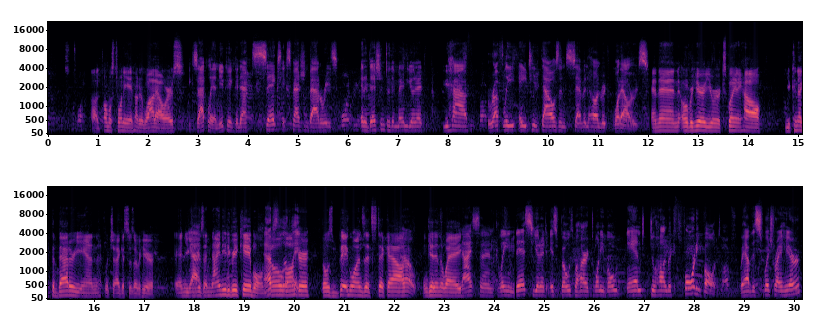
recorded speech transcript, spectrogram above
uh, almost 2,800 watt hours. Exactly, and you can connect six expansion batteries. In addition to the main unit, you have roughly 18,700 watt hours. And then over here, you were explaining how you connect the battery in, which I guess is over here, and you Yeah. can use a 90 degree cable. Absolutely. No longer those big ones that stick out No. and get in the way. Nice and clean. This unit is both 120 volt and 240 volt. We have this switch right here,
